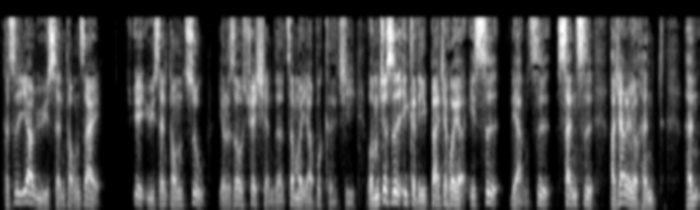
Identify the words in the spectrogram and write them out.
可是要与神同在。与与神同住，有的时候却显得这么遥不可及。我们就是一个礼拜就会有一次、两次、三次，好像有很很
